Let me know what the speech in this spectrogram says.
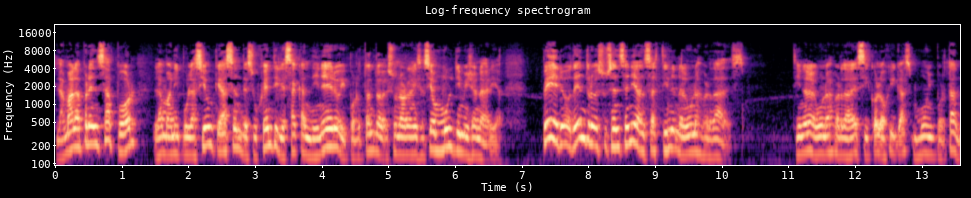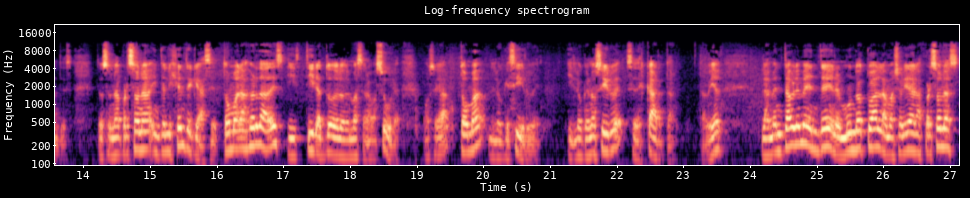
la mala prensa por la manipulación que hacen de su gente y le sacan dinero y por lo tanto es una organización multimillonaria. Pero dentro de sus enseñanzas tienen algunas verdades. Tienen algunas verdades psicológicas muy importantes. Entonces una persona inteligente que hace? Toma las verdades y tira todo lo demás a la basura. O sea, toma lo que sirve y lo que no sirve se descarta. ¿Está bien? Lamentablemente, en el mundo actual, la mayoría de las personas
